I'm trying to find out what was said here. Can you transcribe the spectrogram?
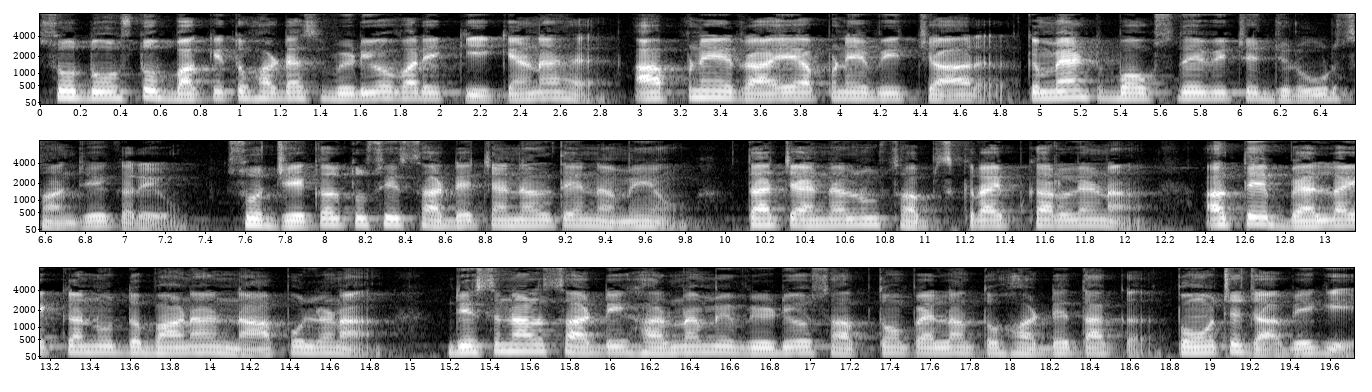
ਸੋ ਦੋਸਤੋ, ਬਾਕੀ ਤੁਹਾਡਾ ਇਸ ਵੀਡੀਓ ਬਾਰੇ ਕੀ ਕਹਿਣਾ ਹੈ, ਆਪਣੇ ਰਾਏ, ਆਪਣੇ ਵਿਚਾਰ ਕਮੈਂਟ ਬਾਕਸ ਦੇ ਵਿੱਚ ਜਰੂਰ ਸਾਂਝੇ ਕਰਿਓ। ਸੋ ਜੇਕਰ ਤੁਸੀਂ ਸਾਡੇ ਚੈਨਲ ਤੇ ਨਵੇਂ ਹੋ, ਤਾਂ ਚੈਨਲ ਨੂੰ ਸਬਸਕ੍ਰਾਈਬ ਕਰ ਲੈਣਾ ਅਤੇ ਬੈਲ ਆਈਕਨ ਨੂੰ ਦਬਾਉਣਾ ਨਾ ਭੁੱਲਣਾ, ਜਿਸ ਨਾਲ ਸਾਡੀ ਹਰ ਨਵੀਂ ਵੀਡੀਓ ਸਭ ਤੋਂ ਪਹਿਲਾਂ ਤੁਹਾਡੇ ਤੱਕ ਪਹੁੰਚ ਜਾਵੇਗੀ।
